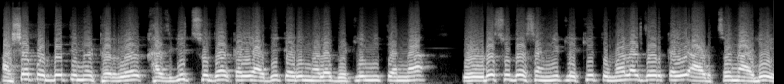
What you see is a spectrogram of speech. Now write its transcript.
अशा पद्धतीनं ठरलं. खाजगीत सुद्धा काही अधिकारी मला भेटले. मी त्यांना एवढं सुद्धा सांगितलं की तुम्हाला जर काही अडचण आली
